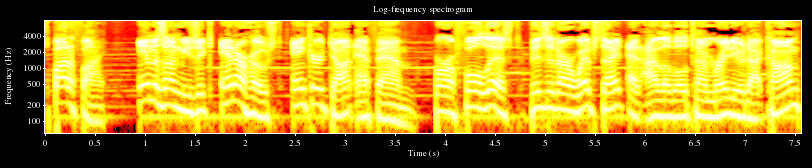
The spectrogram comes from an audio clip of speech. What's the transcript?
Spotify, Amazon Music, and our host, Anchor.fm. For a full list, visit our website at iloveoldtimeradio.com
